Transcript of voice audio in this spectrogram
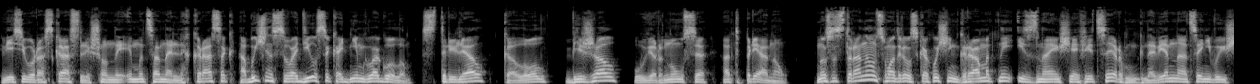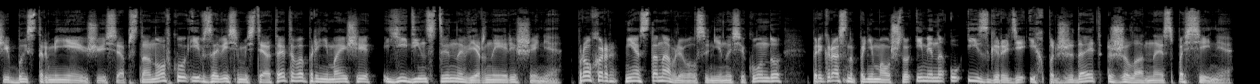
Весь его рассказ, лишенный эмоциональных красок, обычно сводился к одним глаголам «стрелял», «колол», «бежал», «увернулся», «отпрянул». Но со стороны он смотрелся как очень грамотный и знающий офицер, мгновенно оценивающий быстро меняющуюся обстановку и в зависимости от этого принимающий единственно верные решения. Прохор не останавливался ни на секунду, прекрасно понимал, что именно у изгороди их поджидает желанное спасение.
